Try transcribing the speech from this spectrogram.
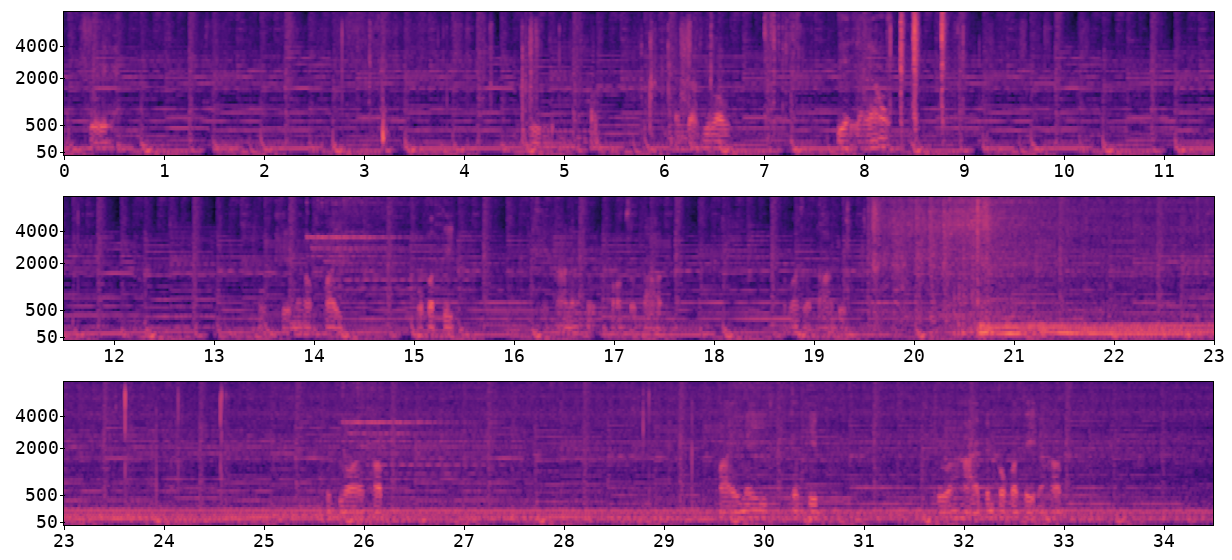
โอเคดูนะครับหลังจากที่เราเปลี่ยนแล้วโอเคนะครับไฟปกติสถานะพร้อมสตาร์ทวก็สตาร์ทดู บร้อยครับ ไฟไม่กระพริบถือว่าหายเป็นปกตินะครับ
